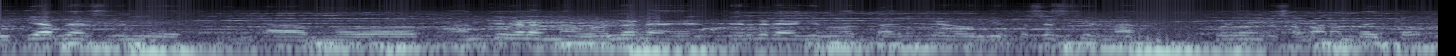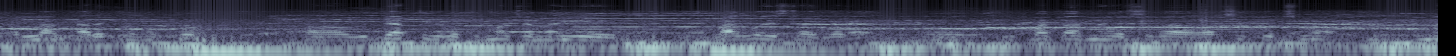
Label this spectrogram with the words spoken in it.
ವಿದ್ಯಾಭ್ಯಾಸದಲ್ಲಿ ಅಂಕಗಳನ್ನು ಒಳ್ಳೊಳ್ಳೆ ತೇರ್ಗಡೆ ಆಗಿರುವಂಥ ಅಂಕಗಳು ಅವರಿಗೆ ಪ್ರಶಸ್ತಿಯನ್ನು ಕೊಡುವಂಥ ಸಮಾರಂಭ ಇತ್ತು. ಎಲ್ಲ ಕಾರ್ಯಕ್ರಮಕ್ಕೂ ವಿದ್ಯಾರ್ಥಿಗಳು ತುಂಬ ಚೆನ್ನಾಗಿ ಭಾಗವಹಿಸ್ತಾ ಇದ್ದಾರೆ. ಇಪ್ಪತ್ತಾರನೇ ವರ್ಷದ ವಾರ್ಷಿಕೋತ್ಸವ ತುಂಬ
